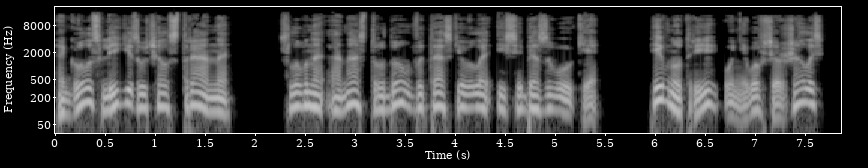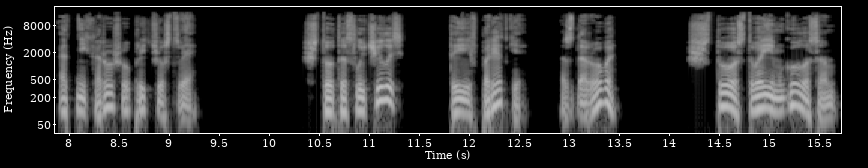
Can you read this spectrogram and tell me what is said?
А голос Лиги звучал странно, словно она с трудом вытаскивала из себя звуки, и внутри у него все сжалось от нехорошего предчувствия. «Что-то случилось? Ты в порядке? Здорово? Что с твоим голосом?»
